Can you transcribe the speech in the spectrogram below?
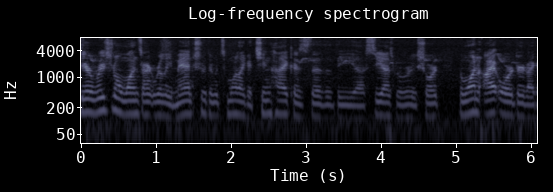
the original ones aren't really Manchu. It's more like a Qinghai because the the, the uh, siyas were really short. The one I ordered, I,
